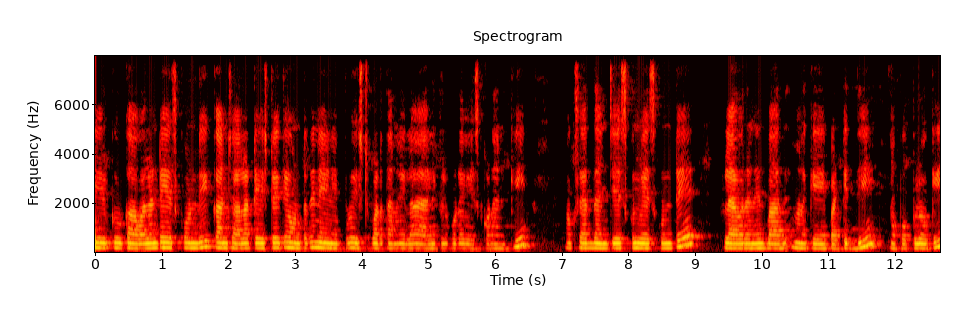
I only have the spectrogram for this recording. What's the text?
మీకు కావాలంటే వేసుకోండి కానీ చాలా టేస్ట్ అయితే ఉంటుంది. నేను ఎప్పుడూ ఇష్టపడతాను ఇలా యాలకులు కూడా వేసుకోవడానికి. ఒకసారి దంచేసుకుని వేసుకుంటే ఫ్లేవర్ అనేది బాగా మనకి పట్టిద్ది ఆ పప్పులోకి.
